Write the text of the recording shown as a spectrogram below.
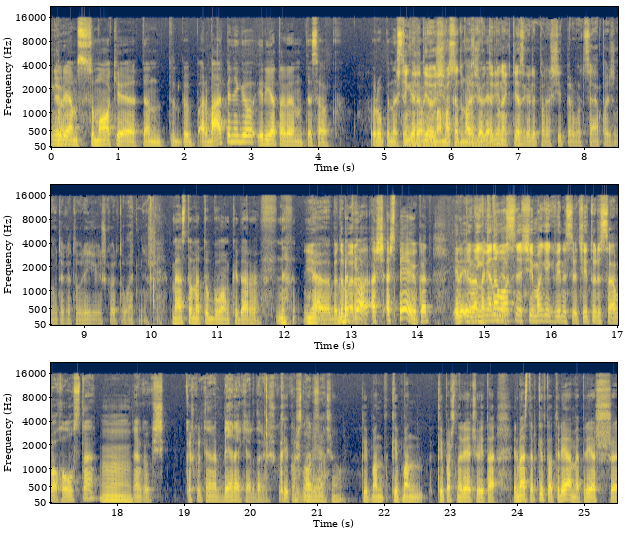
Jo. kuriems sumokė ten arbatpinigių ir jie tavim tiesiog rūpinasi Ten geriau nei mama, kad mes pavyzdžiui, vidurį galėtume. nakties gali parašyti per WhatsApp žinutę, kad tau reikia kažko ir tau atneša. Mes tuo metu buvom, kai dar... Ne, Jo, bet dabar- bet jo, aš, aš spėju, kad... Ir, ir kiekviena naktinis- vos ne šeima, kiekvieni svečiai turi savo hostą. Mm. Ten koks, kažkur ten yra berekė ar dar kažkur. Kaip aš norėčiau. Kaip, man, kaip, man, kaip aš norėčiau į tą. Ir mes tarp kitko turėjome prieš e,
